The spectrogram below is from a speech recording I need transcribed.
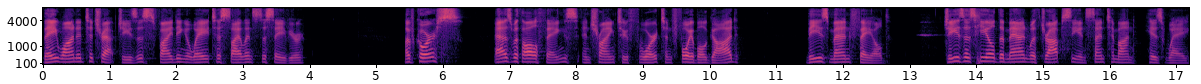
They wanted to trap Jesus, finding a way to silence the Savior. Of course, as with all things in trying to thwart and foible God, these men failed. Jesus healed the man with dropsy and sent him on his way.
